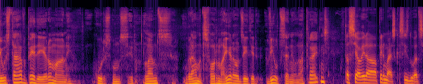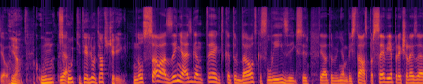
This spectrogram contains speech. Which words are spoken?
Jūsu tēva pēdējie romāni, kurus mums ir lemts grāmatas formā ieraudzīt, ir Vilceni un Atraitnis. Tas jau ir pirmais, kas izdodas jau. Jā, un skuķi tie ir ļoti atšķirīgi. Nu, savā ziņā es gan teiktu, ka tur daudz kas līdzīgs ir. Jā, tur viņam bija stāsts par sevi iepriekš reizē,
